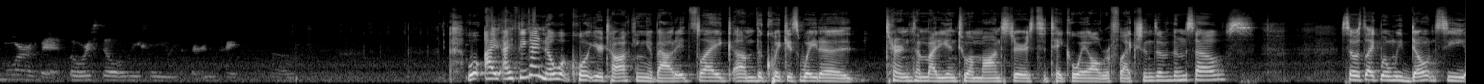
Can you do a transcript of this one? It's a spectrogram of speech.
more of it, but we're still only seeing like certain types of well, I, I think I know what quote you're talking about. It's like um, the quickest way to turn somebody into a monster is to take away all reflections of themselves. So it's like when we don't see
